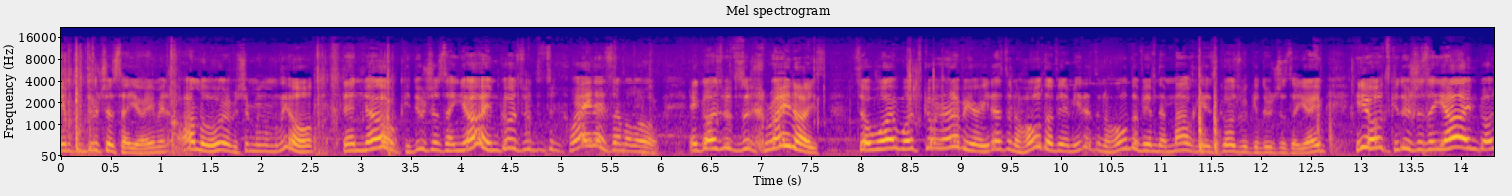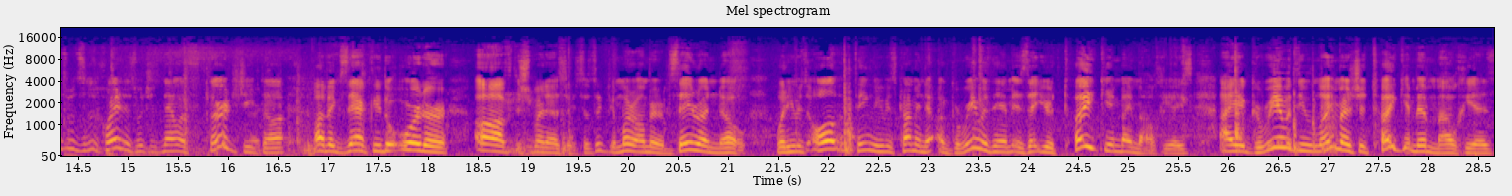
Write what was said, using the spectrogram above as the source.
in Kedushas Hayoim, and Amalu Rabbi Shimon Gamliel, then no, Kedushas Hayoim goes with the Zechrainis Amalu. It goes with Zechrainis. So what, what's going on over here? He doesn't hold of him. He doesn't hold of him that Malchus goes with Kedushas Hayoim. He holds Kedushas Hayoim goes with Zechrainis, which is now a third shita of exactly the order of the Shemona. So it's like Gemara Omer Zera, no. What he was all the thing he was coming to agree with him is that you're toikim by Malchias. I agree with you, Leimer should toikim by Malchias.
